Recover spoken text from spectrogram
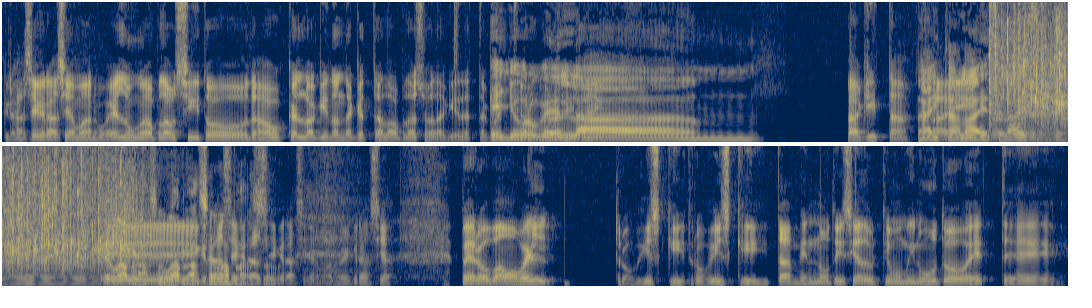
Gracias, gracias, Manuel. Un aplausito. Déjame buscarlo aquí. ¿Dónde es que está el aplauso de aquí de esta Eh, yo creo cuestión? que es la... mm. Aquí está. Ahí está, la S, la S. mira, mira, mira, mira. Es un aplauso, un aplauso, un gracias, aplauso. Gracias, gracias, Manuel, gracias. Pero vamos a ver. Trubisky, Trubisky, también noticia de último minuto, este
